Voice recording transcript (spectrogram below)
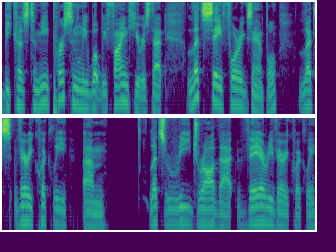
because to me personally what we find here is that let's say for example let's very quickly um, let's redraw that very very quickly.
